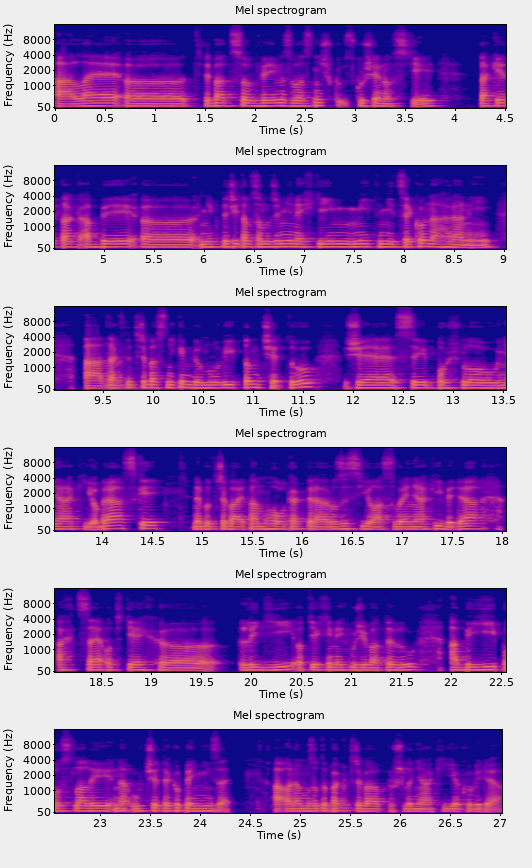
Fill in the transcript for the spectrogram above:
ale uh, třeba co vím z vlastní zkušenosti, tak je tak, aby uh, někteří tam samozřejmě nechtějí mít nic jako nahraný a tak Hmm. si třeba s někým domluví v tom chatu, že si pošlou nějaký obrázky, nebo třeba je tam holka, která rozesílá svoje nějaký videa a chce od těch uh, lidí, od těch jiných uživatelů, aby jí poslali na účet jako peníze. A ona mu za to pak Mhm. třeba pošle nějaký jako videa.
